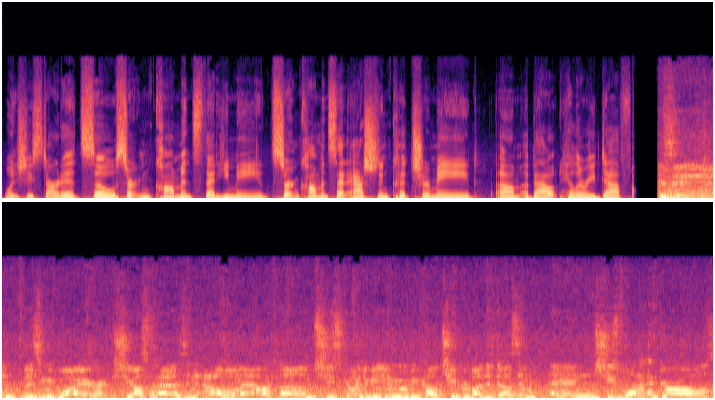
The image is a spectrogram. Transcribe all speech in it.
When she started. So certain comments that he made, certain comments that Ashton Kutcher made um, about Hilary Duff. Is in Lizzie McGuire. She also has an album out. Um, she's going to be in a movie called Cheaper by the Dozen. And she's one of the girls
